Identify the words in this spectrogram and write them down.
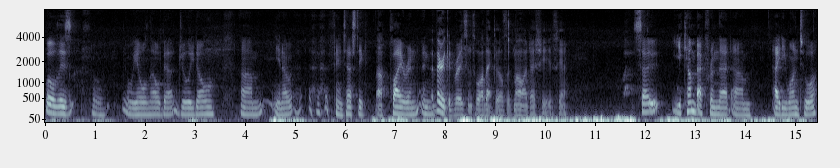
Well, there's well, we all know about Julie Dolan. Um, you know, a- fantastic Ah. player, and, and very good reasons why that girl's admired as she is. Yeah. So you come back from that um, 81 tour,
